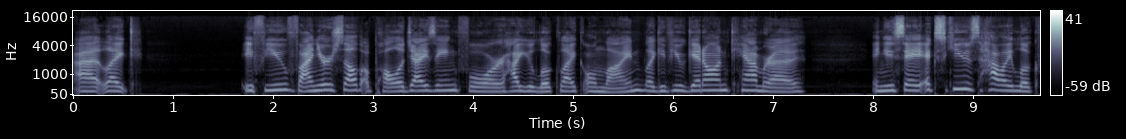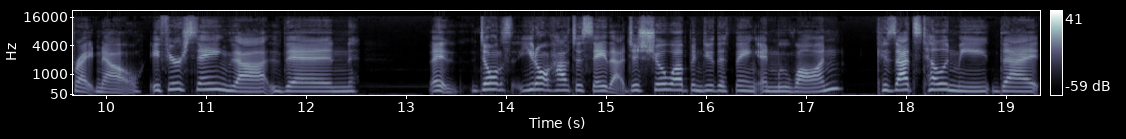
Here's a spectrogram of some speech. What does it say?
at like, if you find yourself apologizing for how you look like online, like if you get on camera and you say, Excuse how I look right now, if you're saying that, then it, don't you don't have to say that. Just show up and do the thing and move on. Cause that's telling me that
